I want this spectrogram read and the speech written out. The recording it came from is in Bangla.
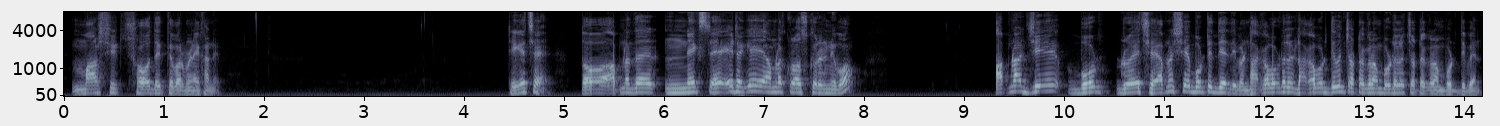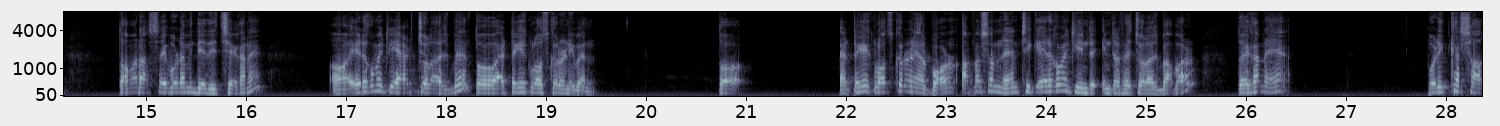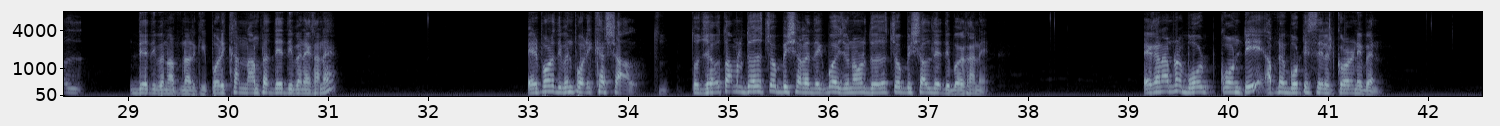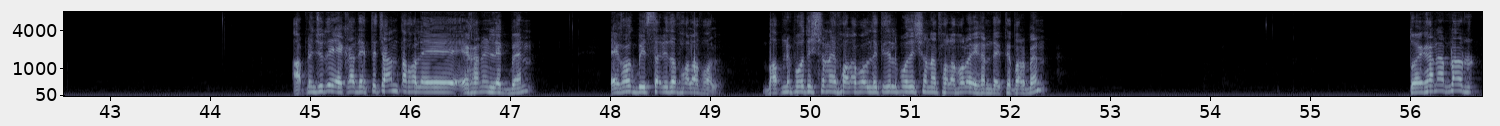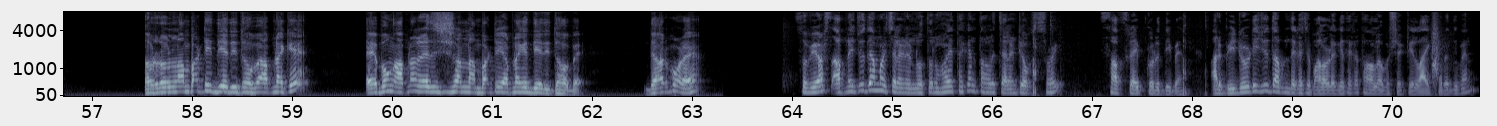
মার্কশিট সহ দেখতে পারবেন এখানে। ঠিক আছে? তো আপনাদের নেক্সটে এটাকে আমরা ক্রস করে নিব। আপনার যে বোর্ড রয়েছে আপনার সেই বোর্ডটি দিয়ে দেবেন। ঢাকা বোর্ড হলে ঢাকা বোর্ড দিবেন, চট্টগ্রাম বোর্ড হলে চট্টগ্রাম বোর্ড দিবেন। তো আমার রাজশাহী বোর্ড আমি দিয়ে দিচ্ছি এখানে। এরকম একটি অ্যাড চলে আসবে, তো অ্যাডটাকে ক্লোজ করে নেবেন। তো অ্যাডটাকে ক্লোজ করে নেওয়ার পর আপনার সামনে ঠিক এরকম একটি ইন্টারফেস চলে আসবে আবার। তো এখানে পরীক্ষার সাল দিয়ে দিবেন আপনার কি? পরীক্ষার নামটা দিয়ে দিবেন এখানে। এরপরে দিবেন পরীক্ষার সাল। তো- যেহেতু আমরা দু হাজার চব্বিশ সালে দেখব, এই জন্য আমরা দু হাজার চব্বিশ সাল দিয়ে দিব এখানে। এখানে আপনার বোর্ড কোনটি? আপনি বোর্ডটি সিলেক্ট করে নেবেন। আপনি যদি একা দেখতে চান, তাহলে এখানে লিখবেন, একক বিস্তারিত ফলাফল। বা আপনি প্রতিষ্ঠানের ফলাফল দেখতে চাইলে প্রতিষ্ঠানের ফলাফল এখানে দেখতে পারবেন। তো এখানে আপনার রোল নাম্বারটি দিয়ে দিতে হবে আপনাকে এবং আপনার রেজিস্ট্রেশন নাম্বারটি আপনাকে দিয়ে দিতে হবে। দেওয়ার পরে সো ভিউয়ার্স আপনি যদি আমার চ্যানেলে নতুন হয়ে থাকেন, তাহলে চ্যানেলটি অবশ্যই সাবস্ক্রাইব করে দিবেন। আর ভিডিওটি যদি আপনাদের কাছে ভালো লেগে থাকে, তাহলে অবশ্যই একটি লাইক করে দিবেন।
